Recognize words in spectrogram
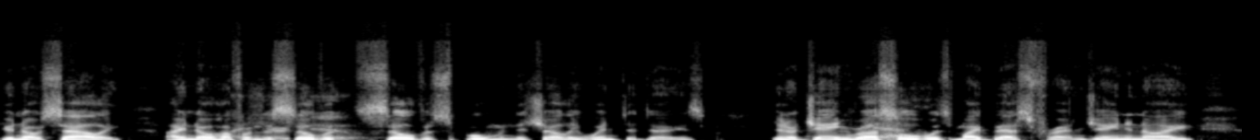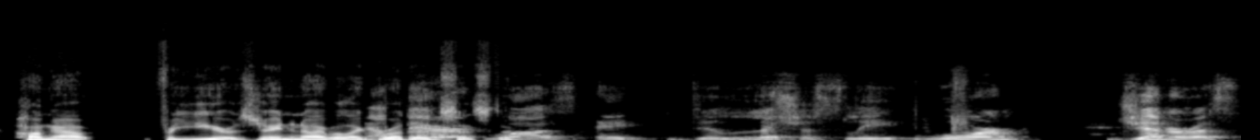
you know Sally. I know her I from the silver do. silver spoon in the Shelley Winter days. You know, Jane Russell Yes. was my best friend. Jane and I hung out for years. Jane and I were like Now, brother and sister. was a deliciously warm, generous,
